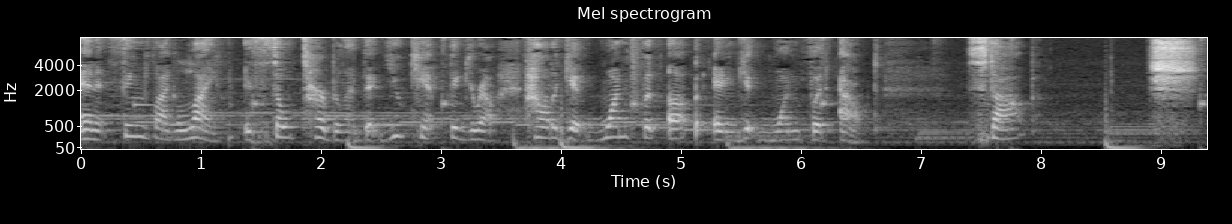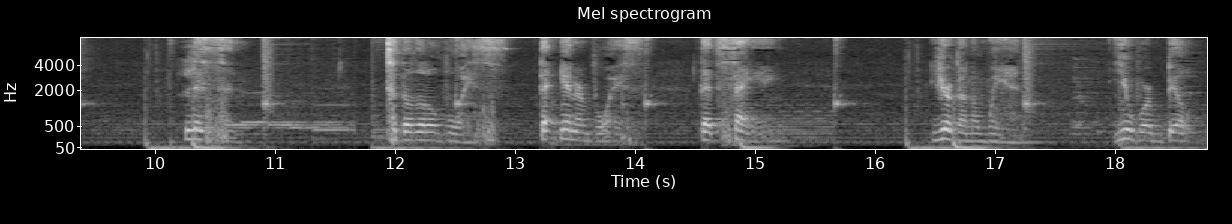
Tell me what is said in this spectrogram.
and it seems like life is so turbulent that you can't figure out how to get one foot up and get one foot out. Stop. Shh. Listen to the little voice, the inner voice that's saying, You're going to win. You were built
